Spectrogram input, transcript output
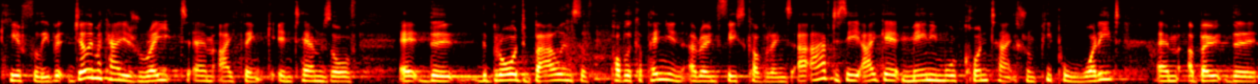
carefully. But Jelly Mackay is right, um, I think, in terms of uh, the, the broad balance of public opinion around face coverings. I, I have to say I get many more contacts from people worried um, about the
